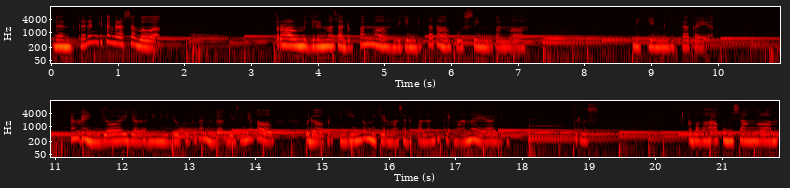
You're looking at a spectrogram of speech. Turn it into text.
Dan kadang kita ngerasa bahwa terlalu mikirin masa depan malah bikin kita tambah pusing bukan malah bikin kita kayak em enjoy jalanin hidup. Itu kan nggak biasanya kalau udah overthinking tuh mikir masa depan nanti kayak mana ya gitu. Terus apakah aku bisa ngelam,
